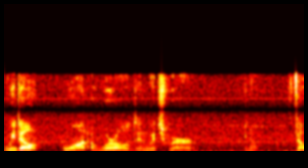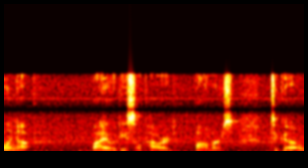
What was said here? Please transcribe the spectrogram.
we don't want a world in which we're, you know, filling up biodiesel powered bombers to go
